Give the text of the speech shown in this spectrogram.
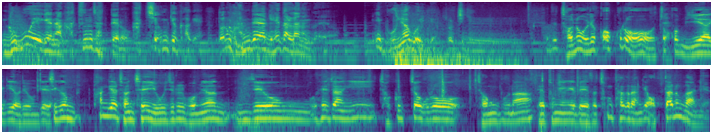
누구에게나 같은 잣대로 같이 엄격하게 또는 관대하게 해달라는 거예요. 이게 뭐냐고 이게 솔직히. 근데 저는 오히려 거꾸로 조금 이해하기 어려운 게 지금 판결 전체의 요지를 보면 이재용 회장이 적극적으로 정부나 대통령에 대해서 청탁을 한 게 없다는 거 아니에요.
